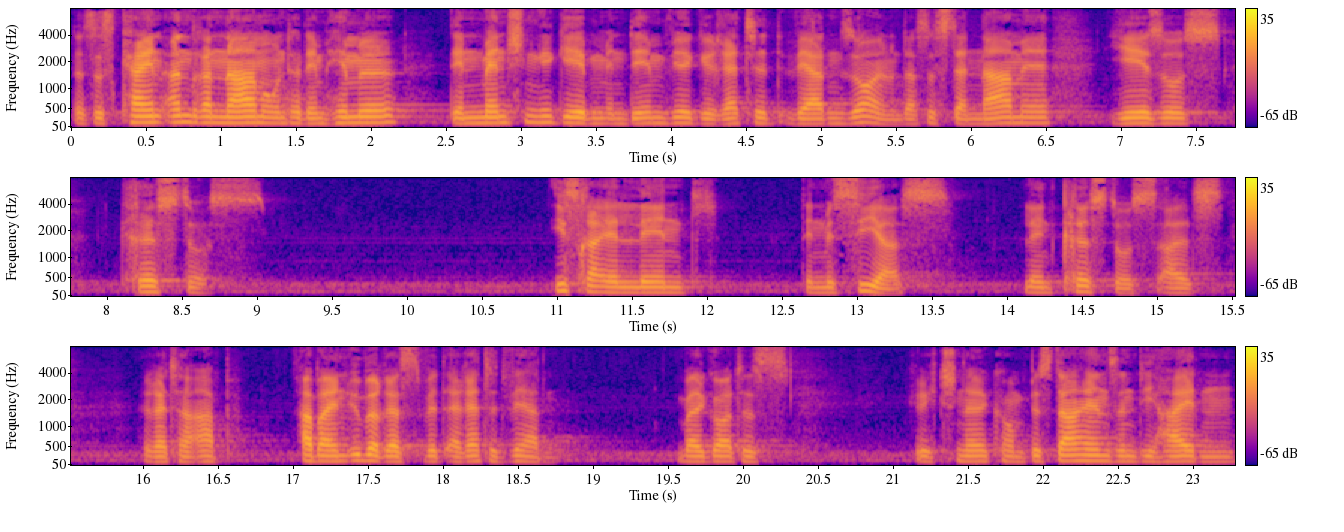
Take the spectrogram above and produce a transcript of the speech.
das ist kein anderer Name unter dem Himmel, den Menschen gegeben, in dem wir gerettet werden sollen. Und das ist der Name Jesus Christus. Israel lehnt den Messias, lehnt Christus als Retter ab. Aber ein Überrest wird errettet werden, weil Gottes Gericht schnell kommt. Bis dahin sind die Heiden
